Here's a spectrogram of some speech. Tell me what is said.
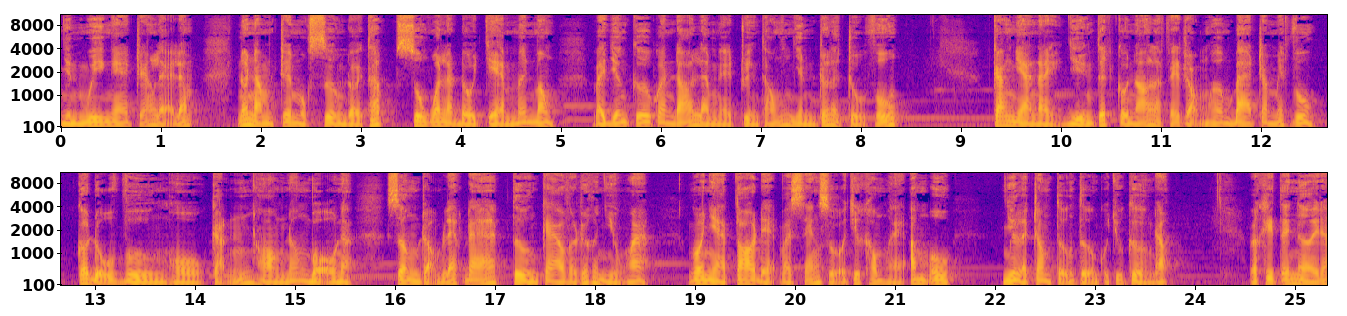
Nhìn nguy nga tráng lệ lắm. Nó nằm trên một sườn đồi thấp, xung quanh là đồi chèm mênh mông và dân cư quanh đó làm nghề truyền thống nhìn rất là trù phú. Căn nhà này diện tích của nó là phải rộng hơn 300 mét vuông, có đủ vườn, hồ, cảnh, hòn non bộ nè, sân rộng lát đá, tường cao và rất là nhiều hoa. Ngôi nhà to đẹp và sáng sủa chứ không hề âm u như là trong tưởng tượng của chú Cường đâu. Và khi tới nơi đó,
